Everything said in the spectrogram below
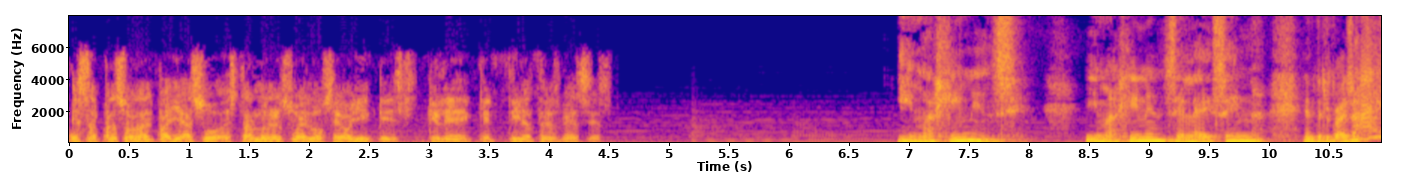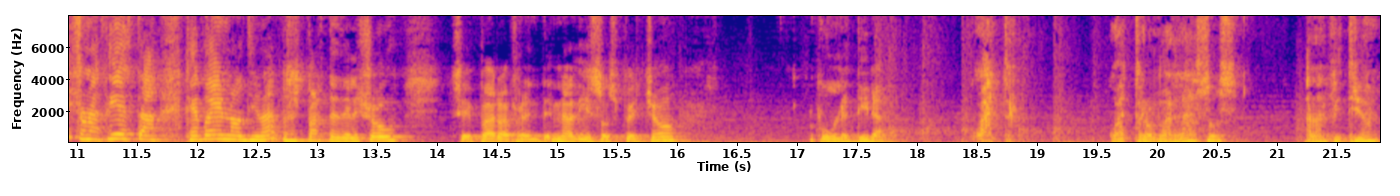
esa persona, el payaso, estando en el suelo, se oye que, que le tira tres veces. Imagínense, imagínense la escena entre el payaso, ¡ah, es una fiesta! ¡Qué bueno! Pues es parte del show. Se para frente, nadie sospechó. Pum, le tira cuatro, cuatro balazos al anfitrión.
